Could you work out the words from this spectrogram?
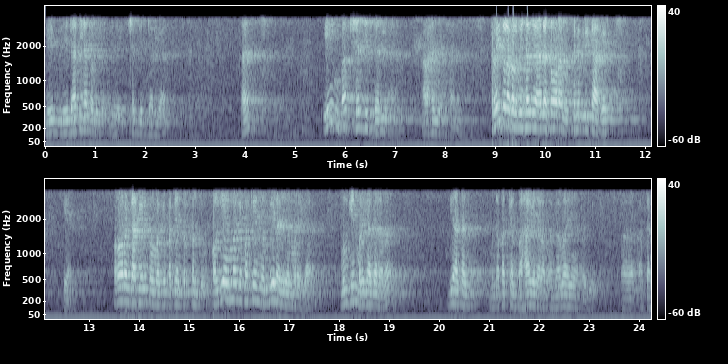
Lidatihi atau syaddid dariah? Hah? Ini bab syaddid dariah. Arahannya ke sana. Karena itulah kalau misalnya ada seorang ke negeri kafir, ya, orang-orang kafir itu memakai pakaian tertentu. Kalau dia memakai pakaian yang beda dengan mereka, mungkin mereka akan apa? Dia akan mendapatkan bahaya dalam agamanya atau di, uh, akan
